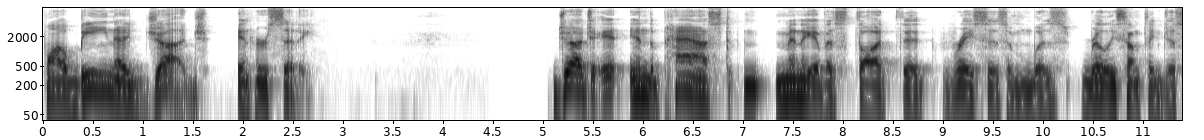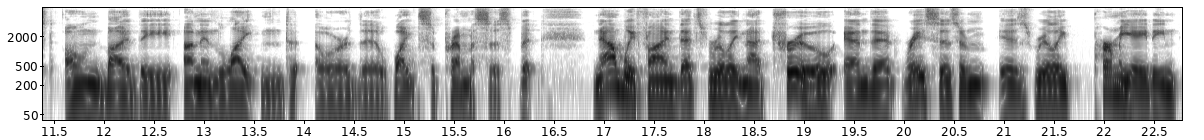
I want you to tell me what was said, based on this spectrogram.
while being a judge in her city. Judge, in the past, many of us thought that racism was really something just owned by the unenlightened or the white supremacists. But now we find that's really not true, and that racism is really permeating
